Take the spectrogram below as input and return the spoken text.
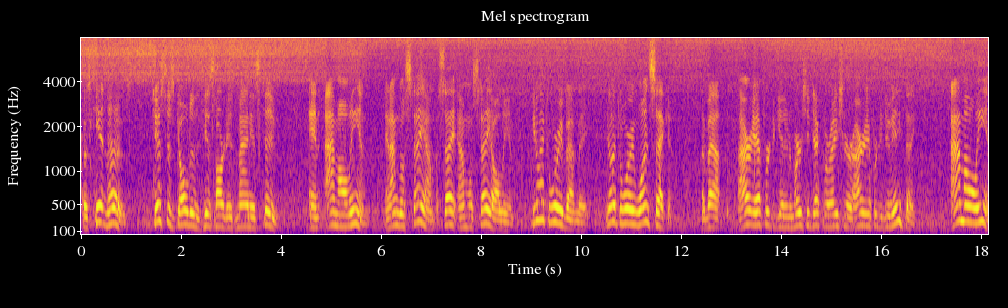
because Kent knows just as golden as his heart is, mine is too. And I'm all in, and I'm gonna stay. I'm say I'm gonna stay all in. You don't have to worry about me. You don't have to worry one second about our effort to get an emergency declaration or our effort to do anything. I'm all in.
